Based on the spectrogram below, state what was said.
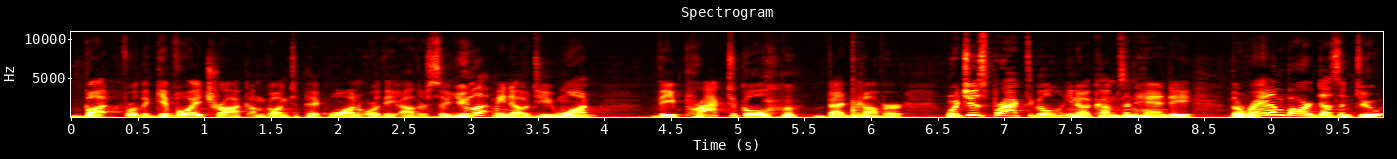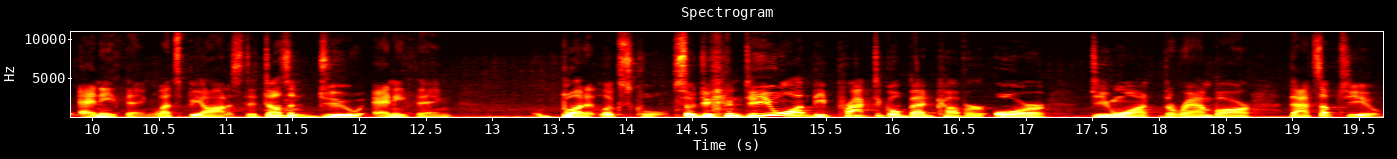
But for the giveaway truck, I'm going to pick one or the other. So you let me know. Do you want the practical bed cover, which is practical, you know, it comes in handy. The ram bar doesn't do anything, let's be honest. It doesn't do anything, but it looks cool. So do, do you want the practical bed cover or do you want the ram bar? That's up to you.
